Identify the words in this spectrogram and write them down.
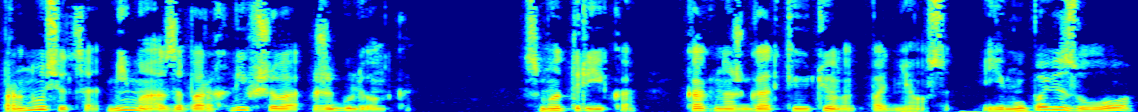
проносится мимо запорохлившего Жигуленка. Смотри-ка, как наш гадкий утенок поднялся. Ему повезло.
